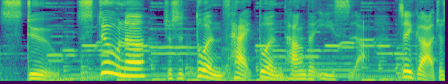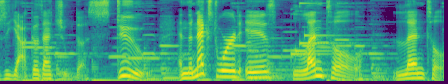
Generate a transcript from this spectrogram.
stew，stew 呢就是炖菜、炖汤的意思啊。这个啊就是雅各在煮的 stew。And the next word is lentil。lentil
